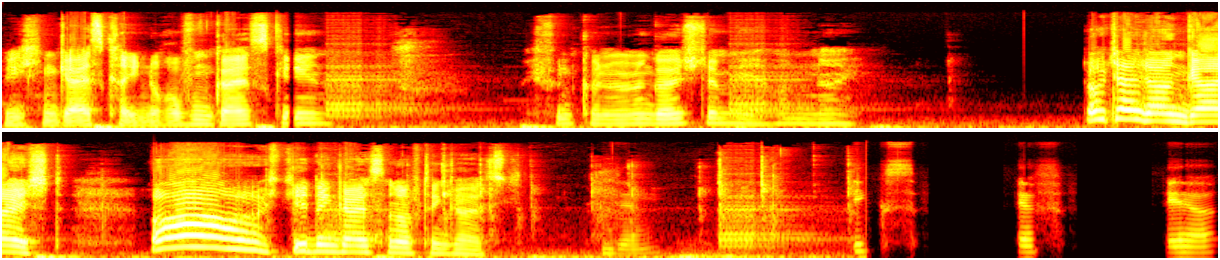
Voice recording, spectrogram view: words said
Welchen Geist kann ich noch auf den Geist gehen? Ich finde keine anderen Geister mehr. Oh nein. Oh, da ist ein Geist. Oh, ich gehe den Geistern auf den Geist. Denn X, F, R,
